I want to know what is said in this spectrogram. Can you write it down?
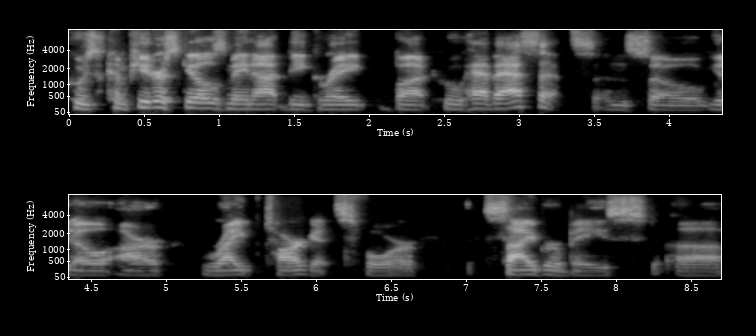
whose computer skills may not be great but who have assets and so you know are ripe targets for cyber-based uh,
